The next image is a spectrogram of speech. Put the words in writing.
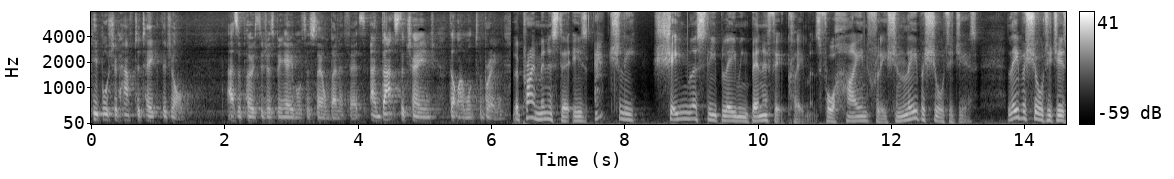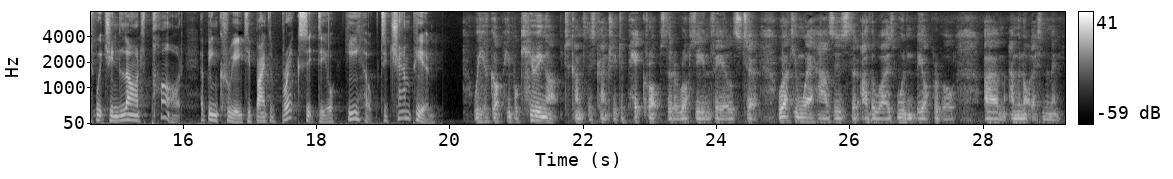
people should have to take the job as opposed to just being able to stay on benefits. And that's the change that I want to bring. The Prime Minister is actually shamelessly blaming benefit claimants for high inflation labour shortages. Labour shortages which in large part have been created by the Brexit deal he helped to champion. We have got people queuing up to come to this country to pick crops that are rotting in fields, to work in warehouses that otherwise wouldn't be operable, um, and we're not letting them in.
